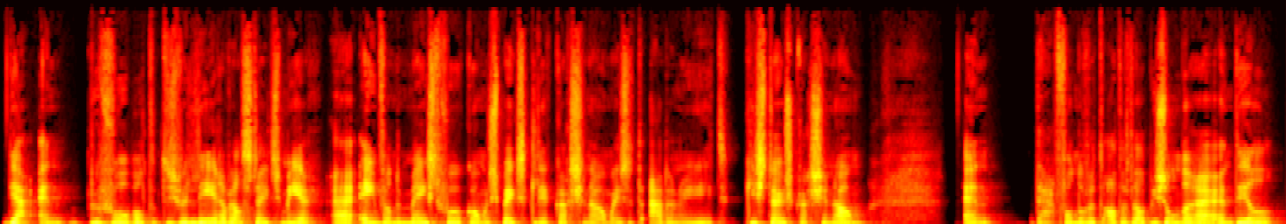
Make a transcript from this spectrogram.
Ja, en bijvoorbeeld, dus we leren wel steeds meer. Hè? Een van de meest voorkomende speekselkliercarcinomen is het adenoïd kysteus carcinoom. En daar vonden we het altijd wel bijzonder. Hè? Een deel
